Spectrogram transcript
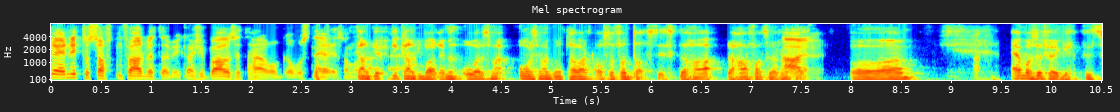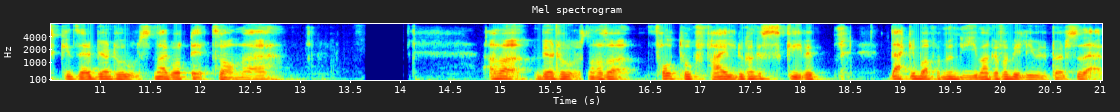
det er nyttårsaften for helvete. Vi kan ikke bare sitte her og grave oss ned i sånne kan ikke, vi kan ikke bare det, men året som, året som har gått, har vært også fantastisk. Det har, det har faktisk vært Ja, fantastisk. Og jeg må selvfølgelig kritisere Bjørn Thor Olsen har gått litt sånn eh, Altså, Bjørn Thor Olsen, altså Folk tok feil. Du kan ikke skrive Det er ikke bare på Meny man kan få billig julepølse. Det er,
